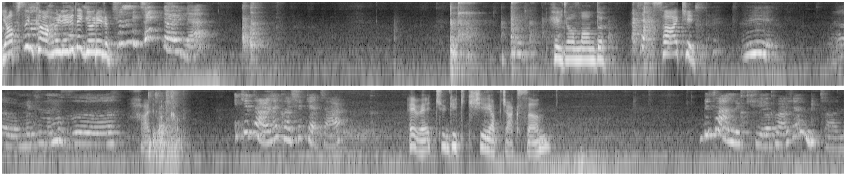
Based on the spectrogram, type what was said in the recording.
Yapsın kahveleri de görelim. Şunu bir çek de öyle. Heyecanlandı. Sakin. Alalım makinamızı. Hadi bakalım. İki tane kaşık yeter. Evet çünkü iki kişi yapacaksın. Bir tane kişi yaparsan bir tane.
